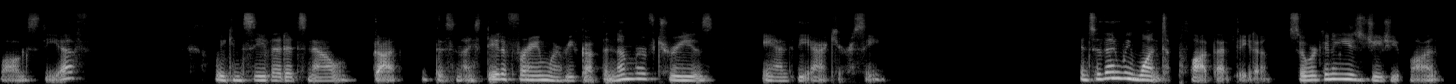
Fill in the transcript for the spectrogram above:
logs df, we can see that it's now got this nice data frame where we've got the number of trees and the accuracy. And so then we want to plot that data. So we're going to use ggplot.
